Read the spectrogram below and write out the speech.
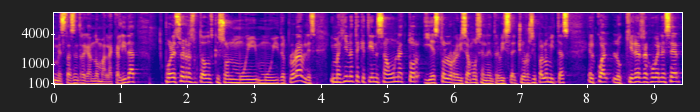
me estás entregando mala calidad. Por eso hay resultados que son muy, muy deplorables. Imagínate que tienes a un actor, y esto lo revisamos en la entrevista de Churros y Palomitas, el cual lo quieres rejuvenecer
